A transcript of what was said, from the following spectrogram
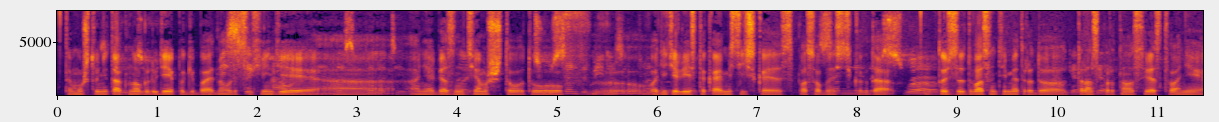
Потому что не так много людей погибает на улицах Индии, а они обязаны тем, что вот у водителей есть такая мистическая способность, когда, то есть за 2 сантиметра до транспортного средства они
